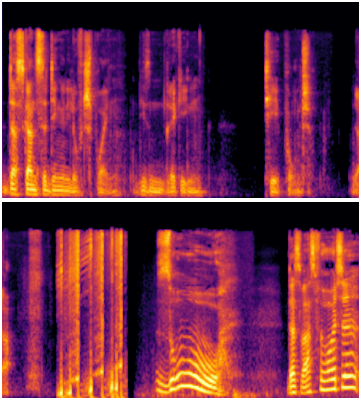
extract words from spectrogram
das ganze Ding in die Luft sprengen. Diesen dreckigen T-Punkt. Ja. So, das war's für heute.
